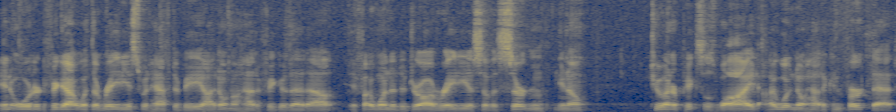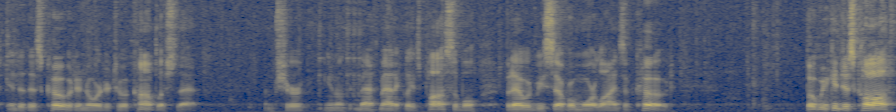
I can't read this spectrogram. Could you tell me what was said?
in order to figure out what the radius would have to be. I don't know how to figure that out. If I wanted to draw a radius of a certain, you know, 200 pixels wide, I wouldn't know how to convert that into this code in order to accomplish that. I'm sure, you know, mathematically it's possible, but that would be several more lines of code. But we can just call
